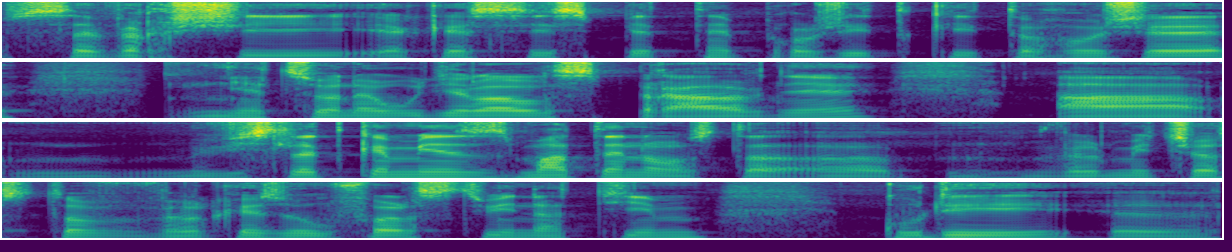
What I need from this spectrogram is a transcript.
se vrší jakési zpětné prožitky toho, že něco neudělal správně a výsledkem je zmatenost a, velmi často velké zoufalství nad tím, kudy eh,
